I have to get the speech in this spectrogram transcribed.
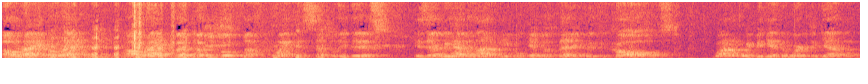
All right, all right, all right. But, but, but my point is simply this: is that we have a lot of people empathetic with the cause. Why don't we begin to work together,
